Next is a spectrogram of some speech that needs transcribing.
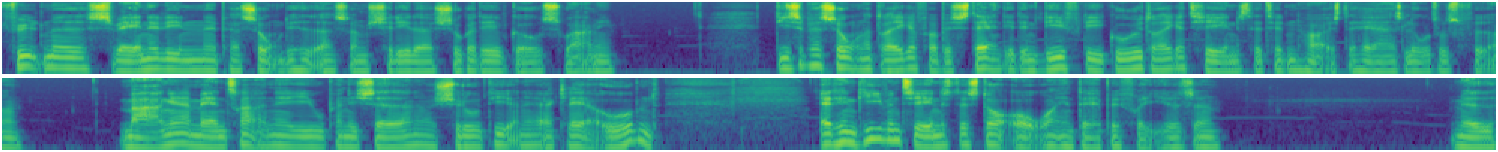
fyldt med svanelignende personligheder som Shalila Sukadev Goswami. Disse personer drikker for bestandigt den livlige Gud drikker tjeneste til den højeste herres lotusfødder. Mange af mantraerne i Upanishaderne og Shrutierne erklærer åbent, at hengiven tjeneste står over endda befrielse. Med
